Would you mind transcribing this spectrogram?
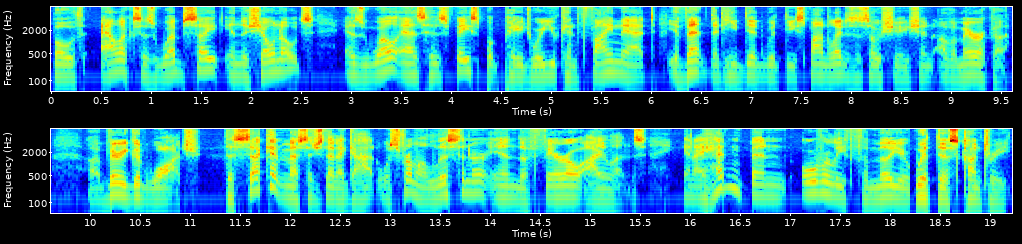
both Alex's website in the show notes as well as his Facebook page where you can find that event that he did with the Spondylitis Association of America. A very good watch. The second message that I got was from a listener in the Faroe Islands, and I hadn't been overly familiar with this country.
